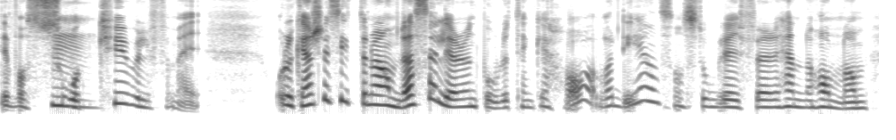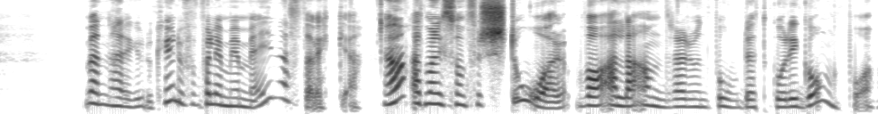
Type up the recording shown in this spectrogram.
det var så Mm. kul för mig. Och då kanske sitter några andra säljare runt bordet och tänker, jaha, var det en sån stor grej för henne och honom? Men herregud, då kan ju du få följa med mig nästa vecka. Ja. Att man liksom förstår vad alla andra runt bordet går igång på.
